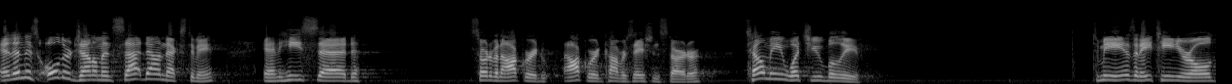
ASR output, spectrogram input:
And then this older gentleman sat down next to me and he said, sort of an awkward, awkward conversation starter, tell me what you believe. To me, as an 18 year old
